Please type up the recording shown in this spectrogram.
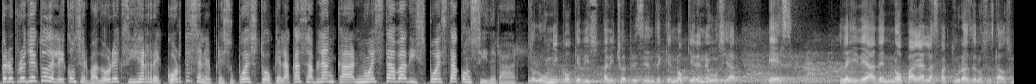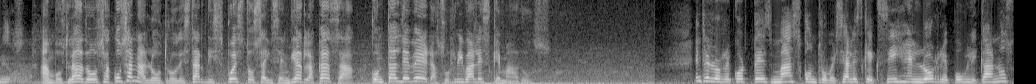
Pero el proyecto de ley conservador exige recortes en el presupuesto que la Casa Blanca no estaba dispuesta a considerar. Lo único que ha dicho el presidente que no quiere negociar es la idea de no pagar las facturas de los Estados Unidos. Ambos lados acusan al otro de estar dispuestos a incendiar la casa con tal de ver a sus rivales quemados. Entre los recortes más controversiales que exigen los republicanos,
